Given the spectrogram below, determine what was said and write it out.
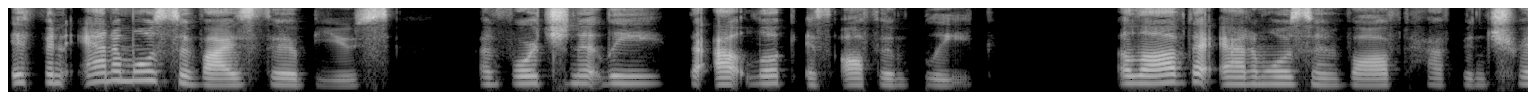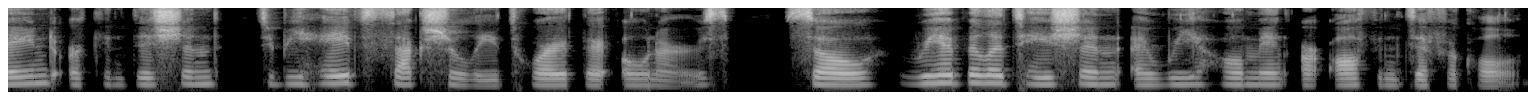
If an animal survives the abuse, unfortunately, the outlook is often bleak. A lot of the animals involved have been trained or conditioned to behave sexually toward their owners, so rehabilitation and rehoming are often difficult.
